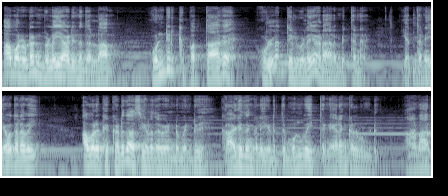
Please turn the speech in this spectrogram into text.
அவனுடன் விளையாடினதெல்லாம் ஒன்றிற்கு பத்தாக உள்ளத்தில் விளையாட ஆரம்பித்தன. எத்தனையோ தடவை அவருக்கு கடுதாசி எழுத வேண்டும் என்று காகிதங்களை எடுத்து முன்வைத்த நேரங்கள் உண்டு. ஆனால்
